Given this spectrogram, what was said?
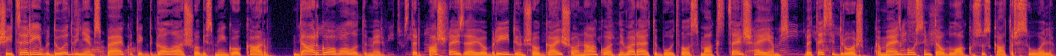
Šī cerība dod viņiem spēku tikt galā ar šo briesmīgo karu. Dārgo Volodimir, starp pašreizējo brīdi un šo gaišo nākotni varētu būt vēl smags ceļš ejams, bet esi drošs, ka mēs būsim tev blakus uz katra soļa.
